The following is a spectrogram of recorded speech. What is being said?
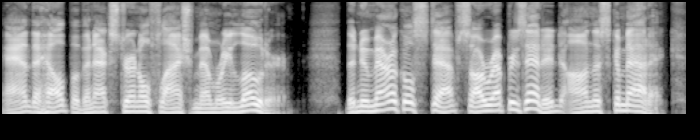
and the help of an external flash memory loader. The numerical steps are represented on the schematic.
